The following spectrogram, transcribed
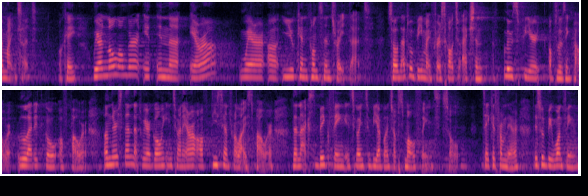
the mindset. Okay, we are no longer in, in an era where uh, you can concentrate that. So that would be my first call to action. Lose fear of losing power. Let it go of power. Understand that we are going into an era of decentralized power. The next big thing is going to be a bunch of small things. So take it from there. This would be one thing.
